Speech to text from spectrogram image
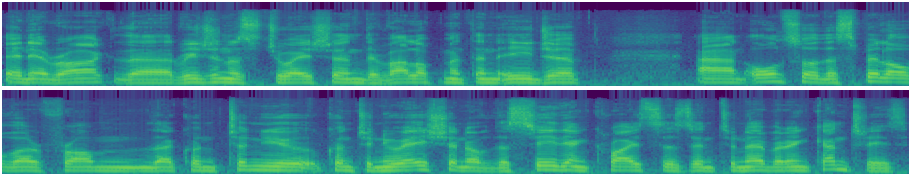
in Iraq, the regional situation, development in Egypt, and also the spillover from the continue, continuation of the Syrian crisis into neighboring countries.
